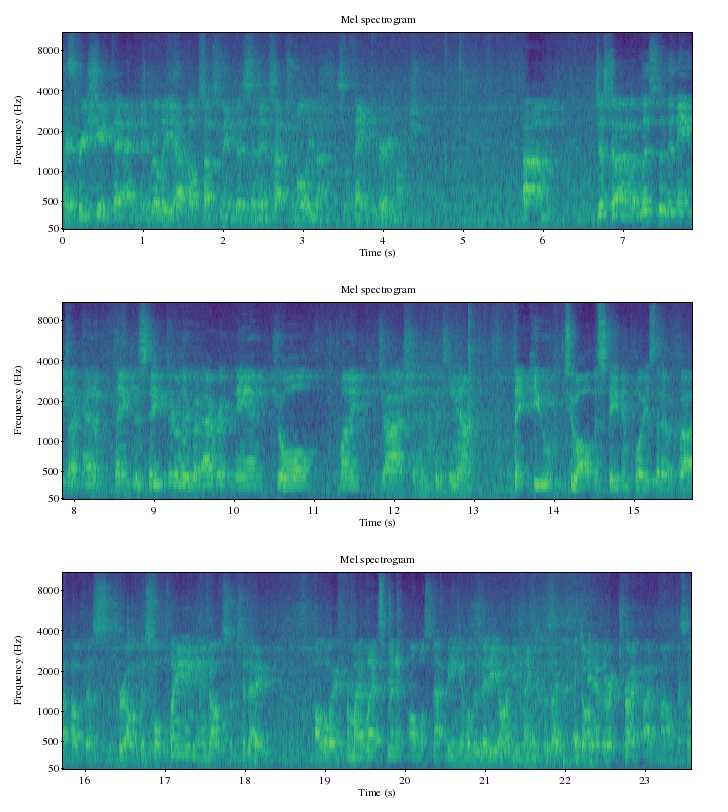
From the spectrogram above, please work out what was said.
I appreciate that, and it really uh, helps us make this an exceptional event, so thank you very much. Um, just a list of the names, I kind of thanked the state earlier, but Everett, Nan, Joel, Mike, Josh, and Katina. Thank you to all the state employees that have uh, helped us throughout this whole planning and also today. All the way from my last minute, almost not being able to video anything because I don't have the right tripod mount. So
